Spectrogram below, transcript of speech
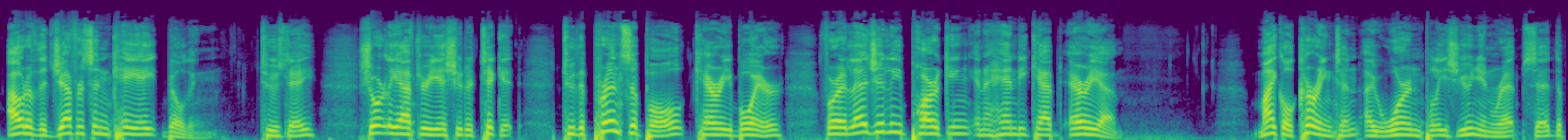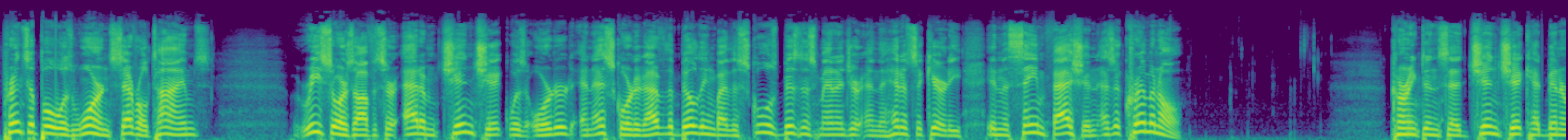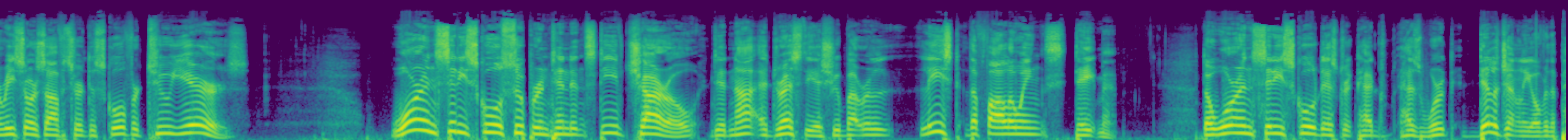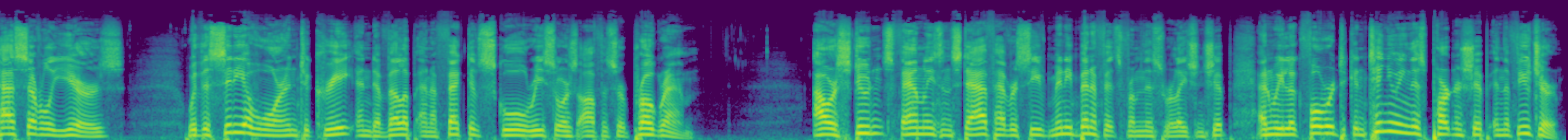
out of the Jefferson K 8 building Tuesday, shortly after he issued a ticket to the principal, Carrie Boyer, for allegedly parking in a handicapped area. Michael Currington, a Warren Police Union rep, said the principal was warned several times. Resource officer Adam Chinchik was ordered and escorted out of the building by the school's business manager and the head of security in the same fashion as a criminal. Currington said Chinchik had been a resource officer at the school for two years. Warren City School Superintendent Steve Chiaro did not address the issue but released the following statement. The Warren City School District had, has worked diligently over the past several years with the City of Warren to create and develop an effective school resource officer program. Our students, families, and staff have received many benefits from this relationship, and we look forward to continuing this partnership in the future.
